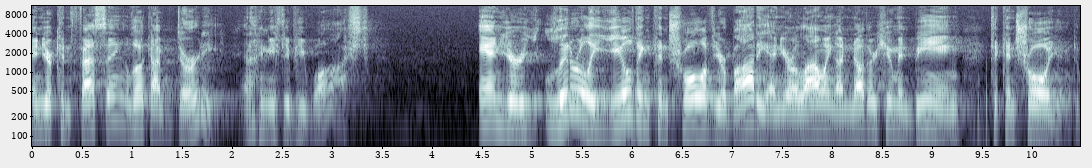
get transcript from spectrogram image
and you're confessing, look, I'm dirty and I need to be washed. And you're literally yielding control of your body and you're allowing another human being to control you, to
